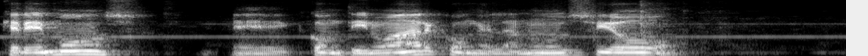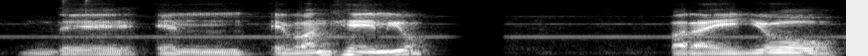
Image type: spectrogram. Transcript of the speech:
Queremos eh, continuar con el anuncio del Evangelio. Para ello,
